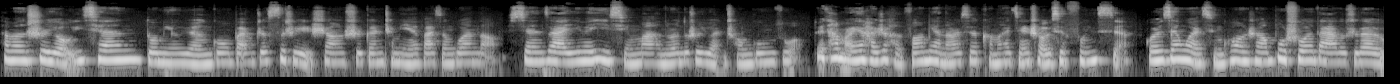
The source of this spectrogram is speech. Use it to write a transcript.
他们是有一千多名员工，百分之四十以上是跟产品研发相关的。现在因为疫情嘛，很多人都是远程工作，对他们而言还是很方便的，而且可能还减少一些风险。关于监管情况上，不说大家都知道有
